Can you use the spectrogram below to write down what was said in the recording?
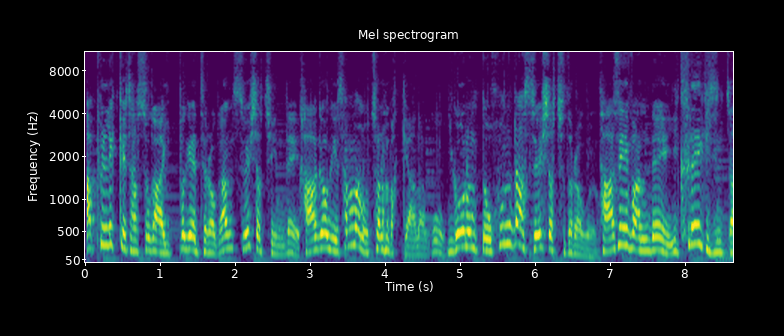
아플리케 자수가 이쁘게 들어간 스웨셔츠인데 가격이 35,000원 밖에 안 하고 이거는 또 혼다 스웨셔츠더라고요. 자세히 봤는데 이 크랙이 진짜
